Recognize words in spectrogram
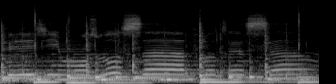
Pedimos vossa proteção.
